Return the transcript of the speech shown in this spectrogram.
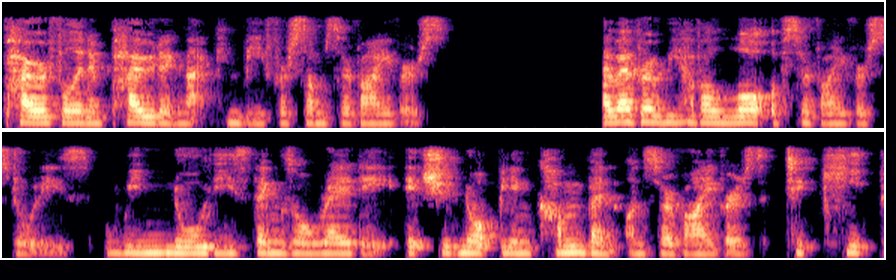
powerful and empowering that can be for some survivors. However, we have a lot of survivor stories. We know these things already. It should not be incumbent on survivors to keep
